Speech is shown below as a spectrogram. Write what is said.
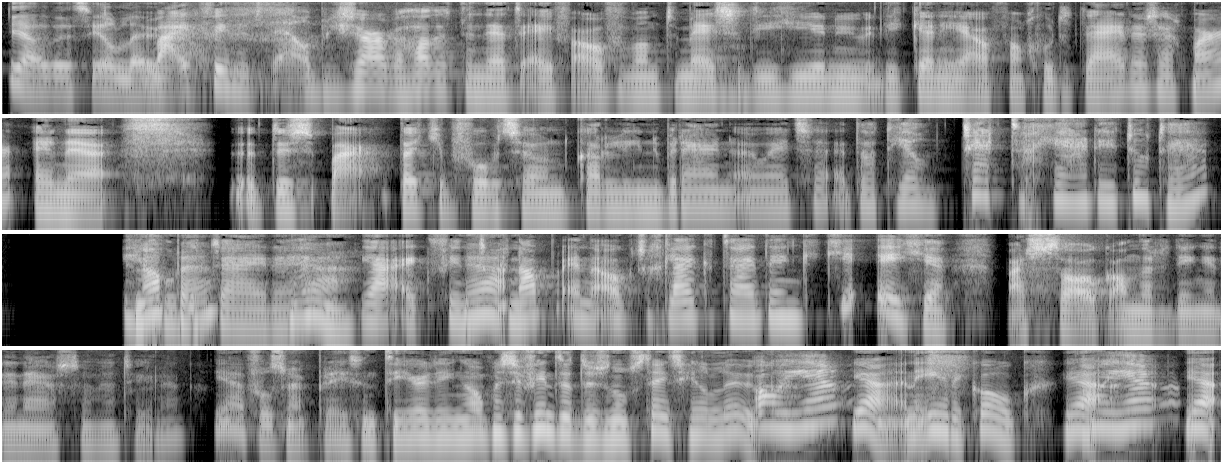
Ja, dat is heel leuk. Maar ik vind het wel bizar. We hadden het er net even over. Want de meesten die hier nu, die kennen jou van goede tijden, zeg maar. En eh, dus, maar dat je bijvoorbeeld zo'n Caroline Bruin, hoe heet ze? Dat die al 30 jaar dit doet, hè? In Knap, goede hè? tijden. Hè? Ja. ik vind Ja. het knap. En ook tegelijkertijd denk ik, jeetje. Maar ze zal ook andere dingen daarnaast doen natuurlijk. Ja, volgens mij presenteerdingen ook. Maar ze vindt het dus nog steeds heel leuk. Oh ja? Ja, en Erik ook. Ja. Oh ja? ja.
